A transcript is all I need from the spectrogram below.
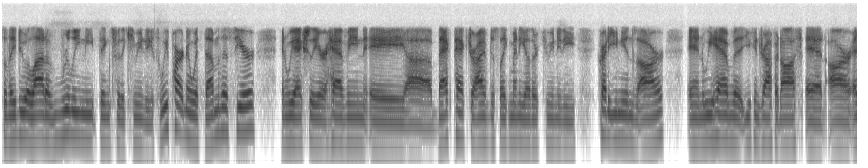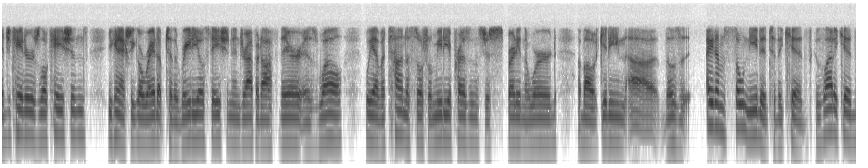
So they do a lot of really neat things for the community. So we partner with them this year, and we actually are having a uh, backpack drive, just like many other community credit unions are. And we have it. You can drop it off at our educators' locations. You can actually go right up to the radio station and drop it off there as well. We have a ton of social media presence, just spreading the word about getting uh, those items so needed to the kids because a lot of kids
